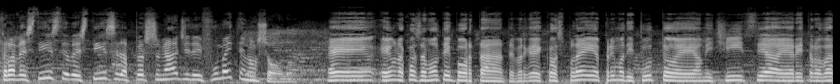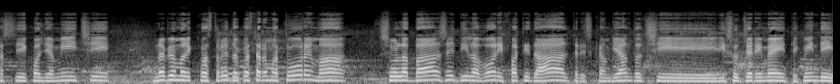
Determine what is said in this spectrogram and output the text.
travestirsi o vestirsi da personaggi dei fumetti e non solo. È, è una cosa molto importante perché il cosplayer prima di tutto è amicizia, è ritrovarsi con gli amici. Noi abbiamo ricostruito queste armature ma sulla base di lavori fatti da altri, scambiandoci i suggerimenti, quindi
